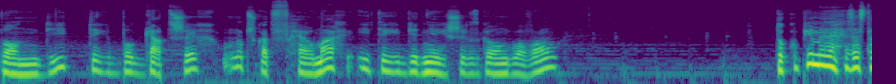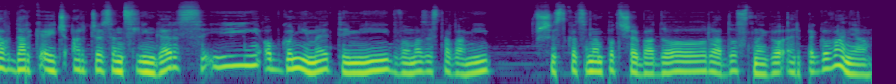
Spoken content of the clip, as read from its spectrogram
bondi, tych bogatszych, na przykład w hełmach i tych biedniejszych z gołą głową. To kupimy zestaw Dark Age Archers and Slingers i obgonimy tymi dwoma zestawami wszystko, co nam potrzeba do radosnego RPGowania.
